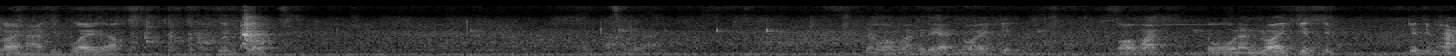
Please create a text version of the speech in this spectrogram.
ngồi hả thì quay đó tiền quay còn hàm lại จะบอกว่าที่แรกร้อยเจ็ดบอกว่าตัวนั้นร้อยเจ็ดสิบเจ็ดสิบห้า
